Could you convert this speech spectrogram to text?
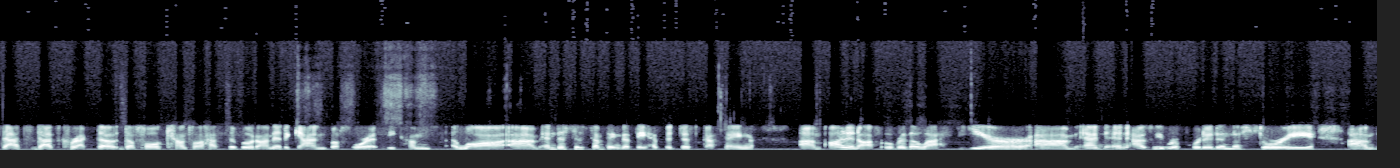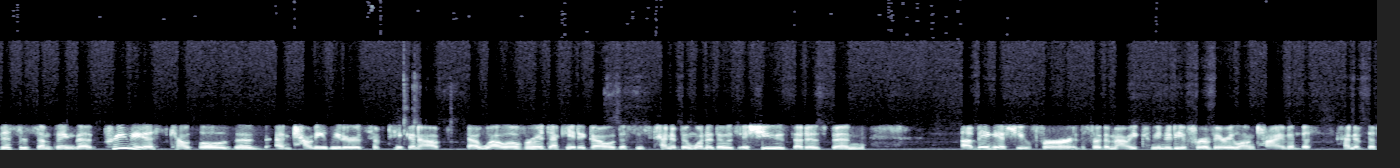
that's that's correct. The the full council has to vote on it again before it becomes law, um, and this is something that they have been discussing um, on and off over the last year. Um, and, and as we reported in the story, um, this is something that previous councils and, and county leaders have taken up uh, well over a decade ago. This has kind of been one of those issues that has been a big issue for for the Maui community for a very long time, and this is kind of the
